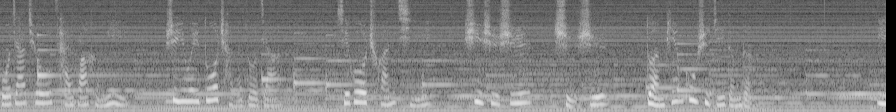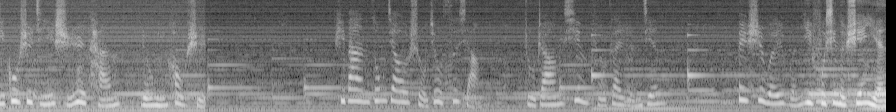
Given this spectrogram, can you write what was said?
薄伽丘才华横溢，是一位多产的作家，写过传奇、叙事诗、史诗、短篇故事集等等，以故事集《十日谈》留名后世。批判宗教守旧思想，主张幸福在人间，被视为文艺复兴的宣言，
